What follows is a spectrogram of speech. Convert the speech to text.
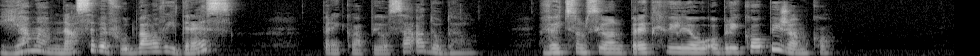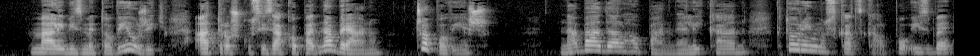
Ja mám na sebe futbalový dres? Prekvapil sa a dodal – Veď som si len pred chvíľou oblíkol pyžamko. Mali by sme to využiť a trošku si zakopať na bránu. Čo povieš? Nabádal ho pán Velikán, ktorý mu skackal po izbe,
